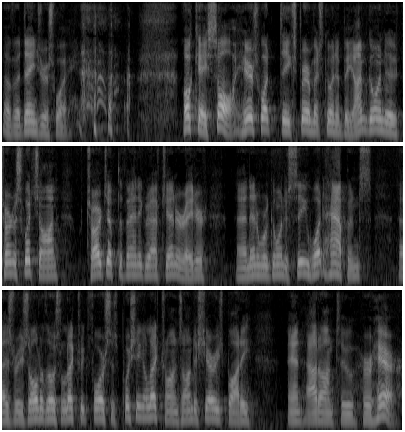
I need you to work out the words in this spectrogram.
of a dangerous way. Okay, so here's what the experiment's going to be. I'm going to turn a switch on, charge up the Van de Graaff generator, and then we're going to see what happens as a result of those electric forces pushing electrons onto Sherry's body and out onto her hair.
